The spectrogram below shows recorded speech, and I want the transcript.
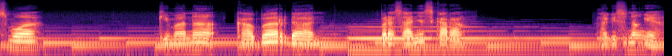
semua, gimana kabar dan perasaannya sekarang? Lagi senang ya?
